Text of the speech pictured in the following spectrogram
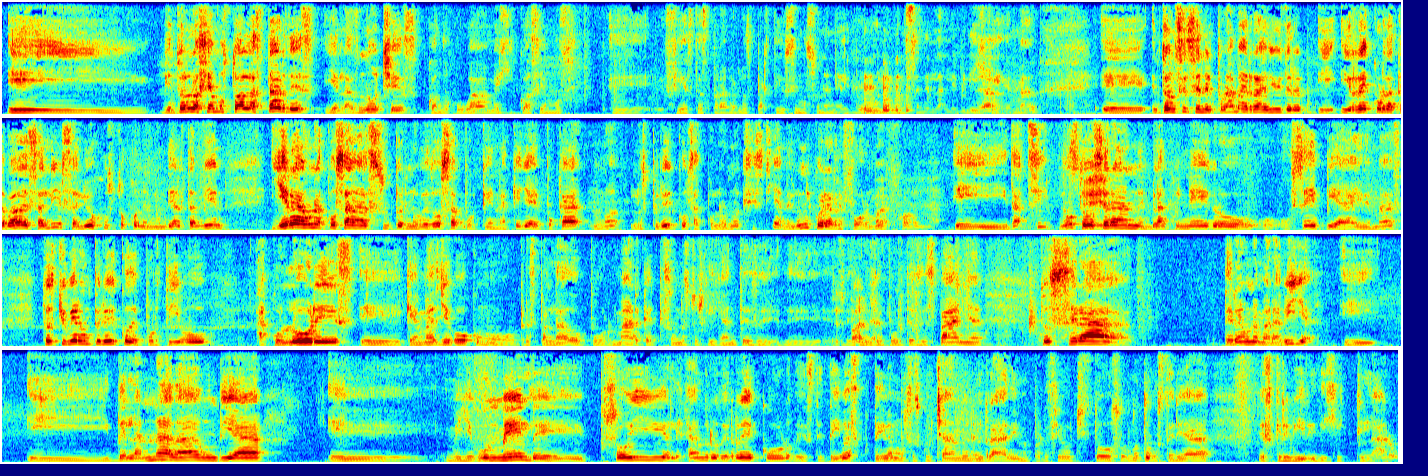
Y, y entonces lo hacíamos todas las tardes y en las noches, cuando jugaba México, hacíamos eh, fiestas para ver los partidos. Hicimos una en el Bull, unos en el Alebrije y demás. Eh, entonces en el programa de radio y, de y, y Récord acababa de salir, salió justo con el Mundial también. Y era una cosa súper novedosa porque en aquella época no, los periódicos a color no existían. El único era Reforma Reforma. Y that's it, ¿no? Sí. Todos eran en blanco y negro o, o sepia y demás. Entonces que hubiera un periódico deportivo a colores, eh, que además llegó como respaldado por Marca, que son estos gigantes de, de- los deportes de España. Entonces era, era una maravilla. Y, y de la nada, un día eh, me llegó un mail de soy Alejandro de Record, este, te ibas, te íbamos escuchando en el radio y me pareció chistoso, ¿no te gustaría escribir? Y dije, claro.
